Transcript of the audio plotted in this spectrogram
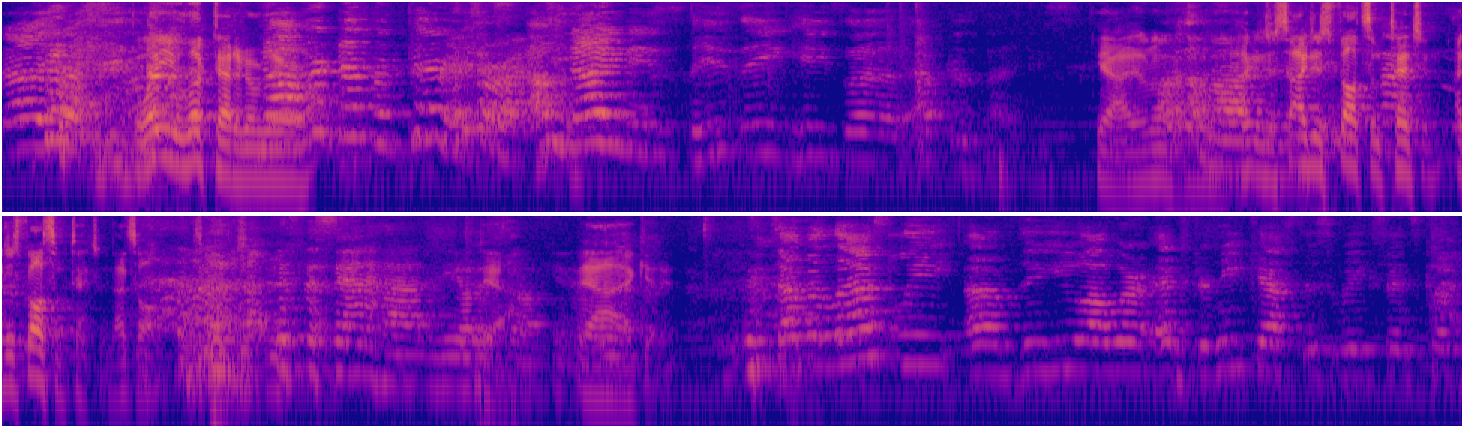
No, you're The way you looked at it over No, there, we're different periods. It's all right. I'm nineties, he's, he, he's, uh, after the nineties. yeah, I don't know. I can just, I just felt some tension. I just felt some tension, that's all. It's the Santa hat and the other Yeah. stuff, you know. Yeah, I get it. So, but lastly, um, do you all wear extra kneecaps this week since Coach Dan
